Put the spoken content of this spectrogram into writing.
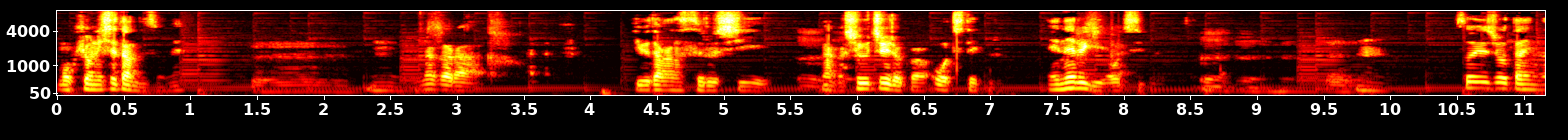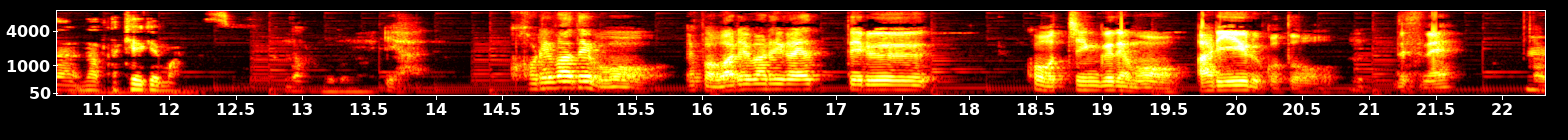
目標にしてたんですよね。うーん。うん。だから、油断するし、うんなんか集中力が落ちてくる。エネルギーが落ちてくる。うんうんうんうん。そういう状態にななった経験もあります。うん。なるほど。いや、これはでも、やっぱ我々がやってるコーチングでもあり得ることですね。はい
